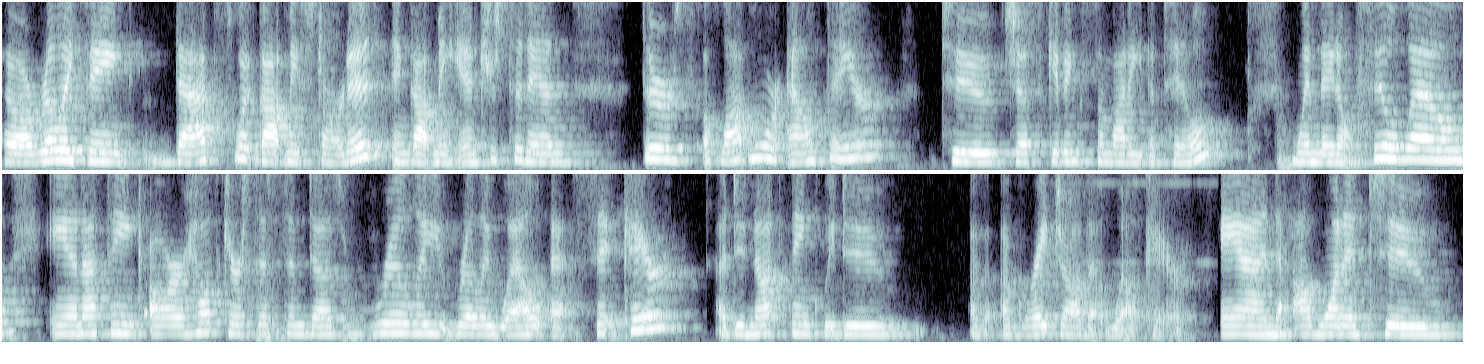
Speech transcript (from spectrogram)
So I really think that's what got me started and got me interested in there's a lot more out there to just giving somebody a pill when they don't feel well. And I think our healthcare system does really, really well at sick care. I do not think we do a, a great job at well care. And I wanted to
